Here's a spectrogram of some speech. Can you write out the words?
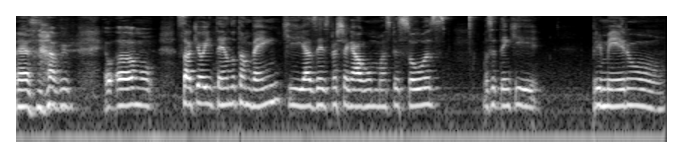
né? sabe? Eu amo. Só que eu entendo também que, às vezes, para chegar a algumas pessoas, você tem que primeiro.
